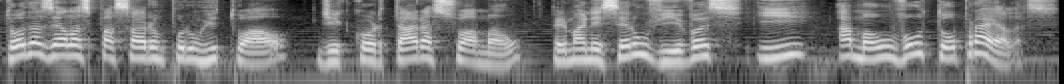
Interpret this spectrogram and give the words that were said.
Todas elas passaram por um ritual de cortar a sua mão, permaneceram vivas e a mão voltou para elas.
